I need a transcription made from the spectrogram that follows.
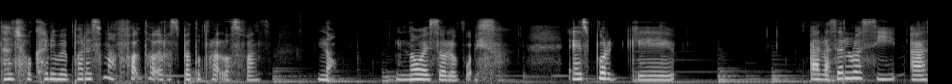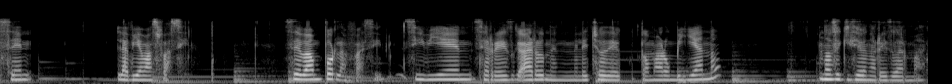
del Joker y me parece una falta de respeto para los fans. No, no es solo por eso. Es porque al hacerlo así hacen la vía más fácil. Se van por la fácil. Si bien se arriesgaron en el hecho de tomar un villano, no se quisieron arriesgar más.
